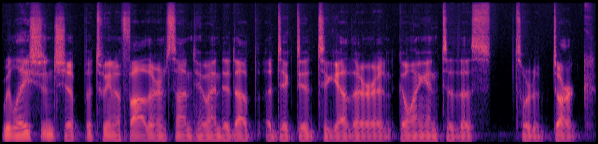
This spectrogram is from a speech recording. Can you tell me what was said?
relationship between a father and son who ended up addicted together and going into this sort of dark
